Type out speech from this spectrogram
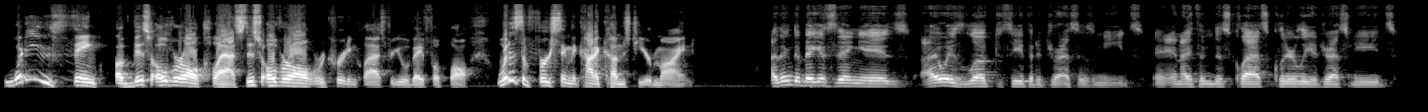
what do you think of this overall class, this overall recruiting class for U of A football? What is the first thing that kind of comes to your mind? I think the biggest thing is I always look to see if it addresses needs. And I think this class clearly addressed needs.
